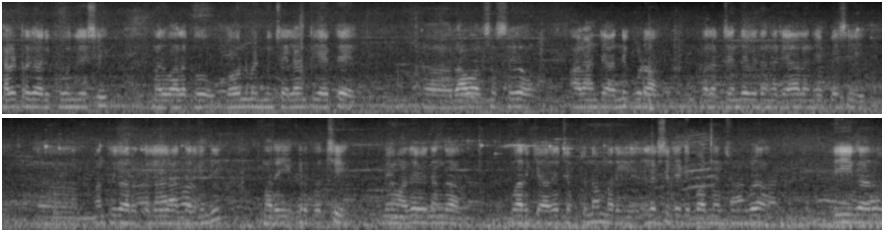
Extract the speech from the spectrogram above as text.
కలెక్టర్ గారికి ఫోన్ చేసి మరి వాళ్ళకు గవర్నమెంట్ నుంచి ఎలాంటి అయితే రావాల్సి వస్తాయో అలాంటి అన్నీ కూడా వాళ్ళకి చెందే విధంగా చేయాలని చెప్పేసి మంత్రి గారు తెలియడం జరిగింది. మరి ఇక్కడికి వచ్చి మేము అదే విధంగా వారికి అదే చెప్తున్నాం. మరి ఎలక్ట్రిసిటీ డిపార్ట్మెంట్ కూడా డిఈ గారు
